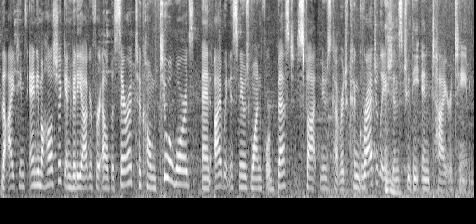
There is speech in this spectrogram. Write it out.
The I-Team's Andy Mehalshick and videographer photographer El Becerra took home two awards, and Eyewitness News won for Best Spot News Coverage. Congratulations to the entire team.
